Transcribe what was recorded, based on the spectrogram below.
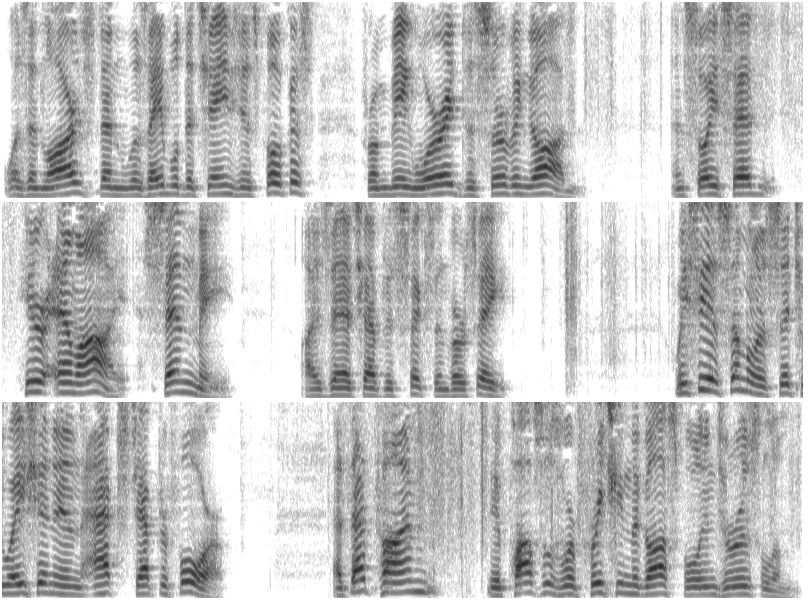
was enlarged and was able to change his focus from being worried to serving God. And so he said, Here am I, send me. Isaiah chapter 6 and verse 8. We see a similar situation in Acts chapter 4. At that time, the apostles were preaching the gospel in Jerusalem.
